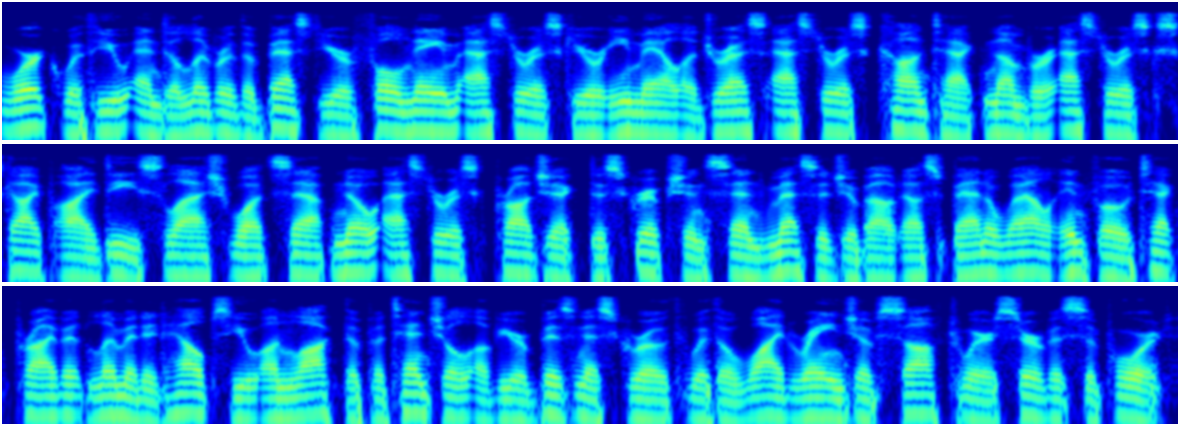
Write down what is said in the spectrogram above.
work with you and deliver the best your full name asterisk your email address asterisk contact number asterisk Skype ID slash WhatsApp no asterisk project description send message about us Baniwal Infotech Private Limited helps you unlock the potential of your business growth with a wide range of software service support.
